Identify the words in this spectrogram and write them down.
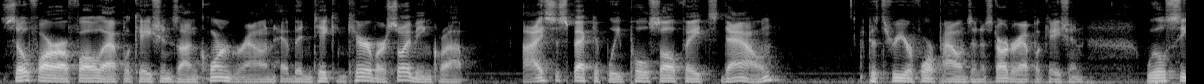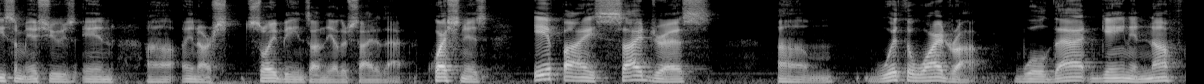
So far, our fall applications on corn ground have been taking care of our soybean crop. I suspect if we pull sulfates down to three or four pounds in a starter application, we'll see some issues in uh, in our soybeans on the other side of that question is if I side dress um, with a Y drop, will that gain enough?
